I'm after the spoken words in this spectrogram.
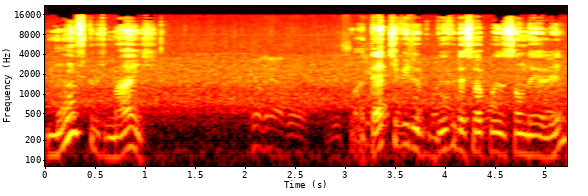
Monstro demais. Eu até tive dúvida sobre a posição dele ali.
